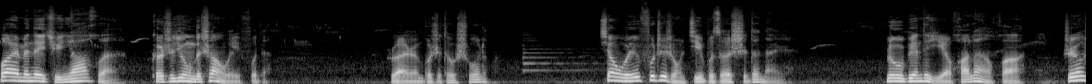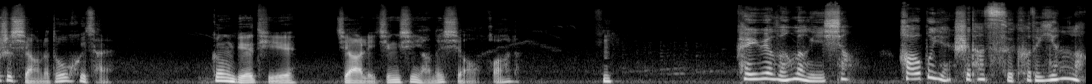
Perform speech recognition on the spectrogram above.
外面那群丫鬟可是用得上为夫的。软软不是都说了吗？像为夫这种饥不择食的男人，路边的野花烂花，只要是想了都会采，更别提家里精心养的小花了。哼！裴玉冷冷一笑，毫不掩饰他此刻的阴冷，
